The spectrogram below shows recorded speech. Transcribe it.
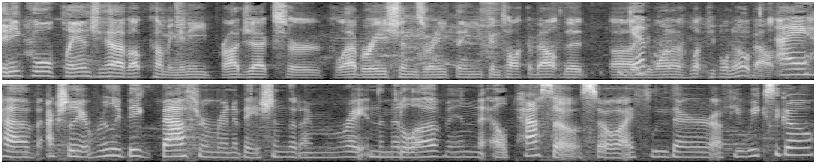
Any cool plans you have upcoming? Any projects or collaborations or anything you can talk about that uh, Yep. you want to let people know about? I have actually a really big bathroom renovation that I'm right in the middle of in El Paso. So I flew there a few weeks ago,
